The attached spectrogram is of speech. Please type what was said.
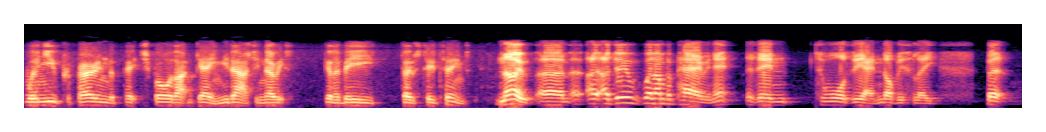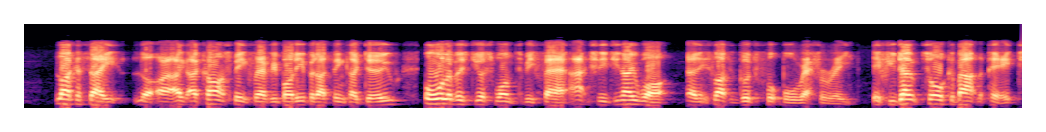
when you're preparing the pitch for that game, you don't actually know it's going to be those two teams. No, um, I, I do when I'm preparing it, as in towards the end, obviously. But like I say, look, I, I can't speak for everybody, but I think I do. All of us just want to be fair. Actually, do you know what? And it's like a good football referee. If you don't talk about the pitch,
